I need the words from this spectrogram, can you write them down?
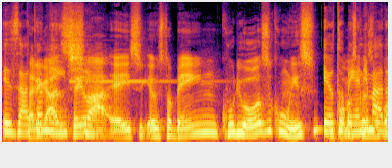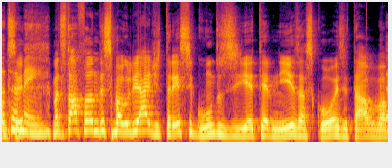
Exatamente. Tá ligado? Sei lá, é isso. Eu estou bem curioso com isso. Eu tô bem animada também. Mas tu tava falando desse bagulho de, ah, de três segundos e eterniza as coisas e tal, babá.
